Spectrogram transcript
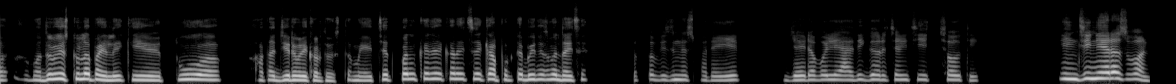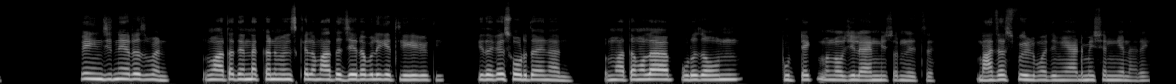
अं, तुला पाहिले की तू अं, आता जिरवली करतोस तर मग याच्यात पण कधी करायचं का? फक्त बिझनेसमध्ये जायचं फक्त बिझनेसमध्ये एक जे डबल आधी घरच्यांची इच्छा होती. इंजिनियरच बन ते इंजिनियरच बन मग आता त्यांना कन्व्हिन्स केलं. मग आता जे डबल घेतली गेली होती. तिथं काही सोडता येणार नाही. पण मग आता मला पुढे जाऊन फूड टेक्नॉलॉजीला ॲडमिशन घ्यायचं आहे माझ्याच फील्डमध्ये मी ॲडमिशन घेणार आहे.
